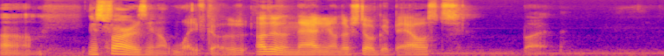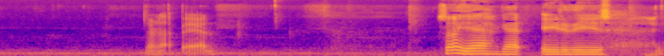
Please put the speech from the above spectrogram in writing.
um, as far as, you know, life goes, other than that, you know, they're still good ballasts, but they're not bad. So, yeah, I got eight of these. I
